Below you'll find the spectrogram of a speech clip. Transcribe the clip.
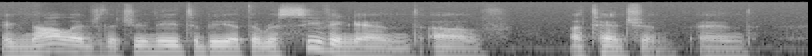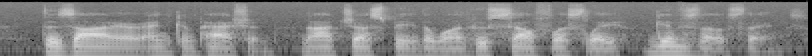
acknowledge that you need to be at the receiving end of attention and desire and compassion, not just be the one who selflessly gives those things?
